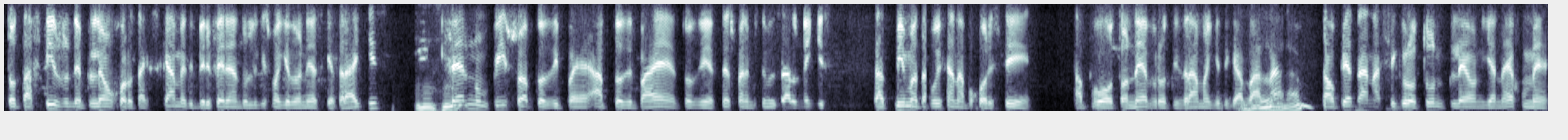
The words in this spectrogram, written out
Το ταυτίζουν πλέον χωροταξικά με την περιφέρεια Ανατολικής Μακεδονίας και Θράκης. Μμμ. Φέρνουν πίσω από το, ΔΙΠΑΕ, από το ΔΙΠΑΕ, το Διεθνές Πανεπιστήμιο της Θεσσαλονίκης, τα τμήματα που είχαν αποχωριστεί από τον Εύρο, τη Δράμα και την Καβάλα, Ναι, ναι. τα οποία τα ανασυγκροτούν πλέον για να έχουμε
